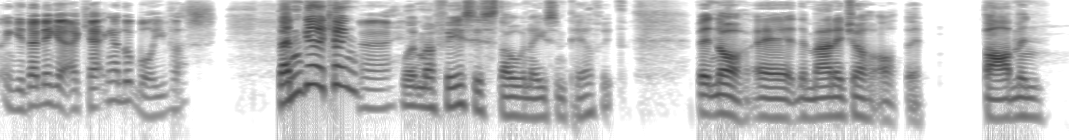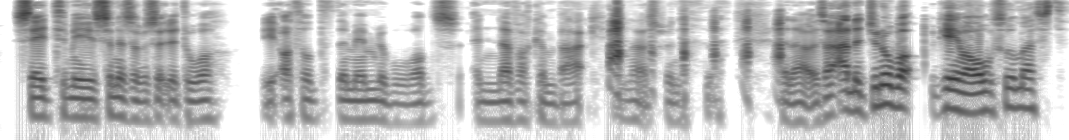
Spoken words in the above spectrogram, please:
And you didn't get a kick. I don't believe this. Didn't get a king. Aye. Look, my face is still nice and perfect. But no, uh, the manager or the barman said to me as soon as I was at the door, he uttered the memorable words and never come back. And that's when, and that was it. And uh, do you know what game I also missed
